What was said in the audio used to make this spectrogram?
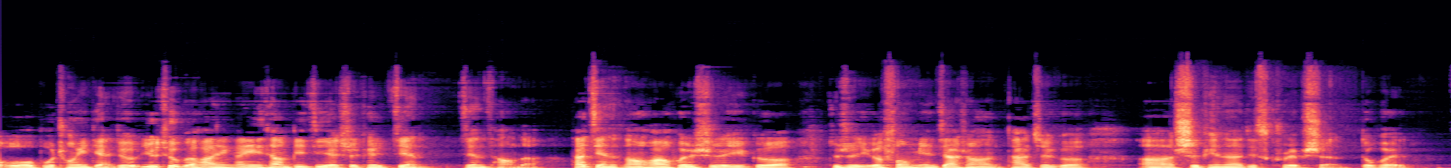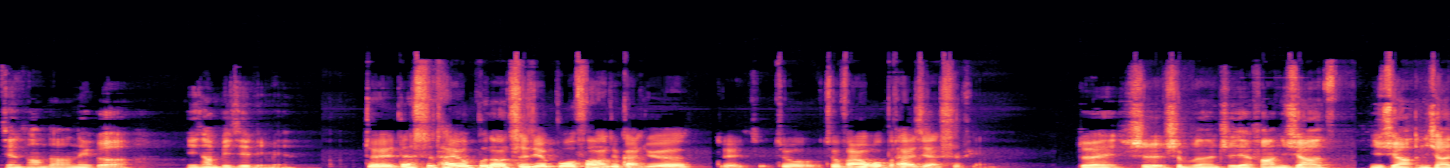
我补充一点，就 YouTube 的话，应该印象笔记也是可以剪剪藏的。它剪藏的话，会是一个就是一个封面加上它这个呃视频的 description 都会剪藏到那个印象笔记里面。对，但是它又不能直接播放，就感觉对，就就就反正我不太剪视频。对，是是不能直接放，你需要。你需要你需要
